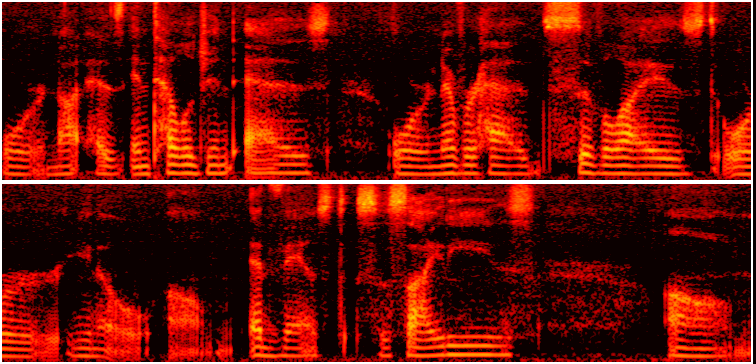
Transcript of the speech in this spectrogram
or not as intelligent as, or never had civilized or, you know, um, advanced societies. Um,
